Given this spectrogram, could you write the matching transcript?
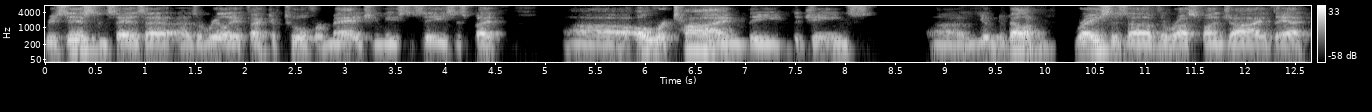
resistance as a, as a really effective tool for managing these diseases. But uh, over time, the, the genes, uh, you develop races of the rust fungi that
